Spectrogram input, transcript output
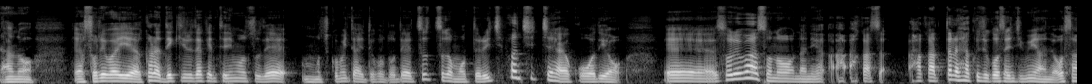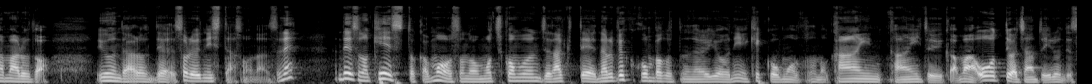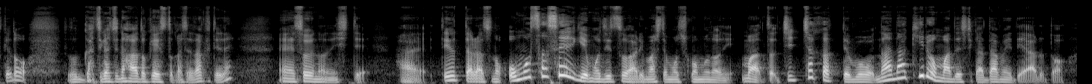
あの、いや、それは嫌やからできるだけ手荷物で持ち込みたいということで、ツッツが持ってる一番ちっちゃいアコーディオン。えー、それはその、何、測ったら115センチ未満で収まるというんであるんで、それにしたそうなんですね。で、そのケースとかも、その持ち込むんじゃなくて、なるべくコンパクトになるように、結構もうその簡易、簡易というか、まあ、覆ってはちゃんといるんですけど、そのガチガチのハードケースとかじゃなくてね、えー、そういうのにして、はい。って言ったら、その重さ制限も実はありまして、持ち込むのに。まあ、ちっちゃかっても7キロまでしかダメであると。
